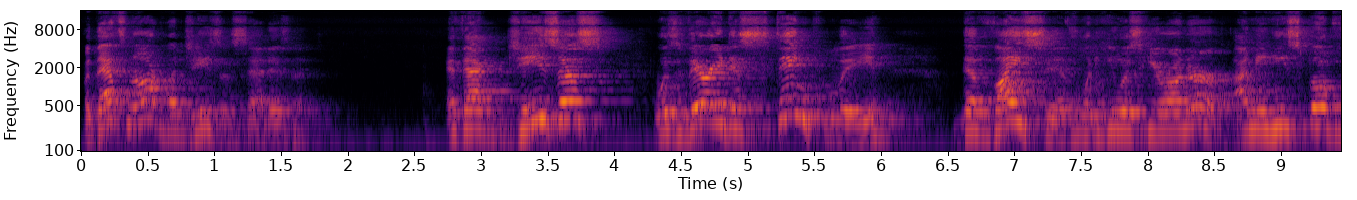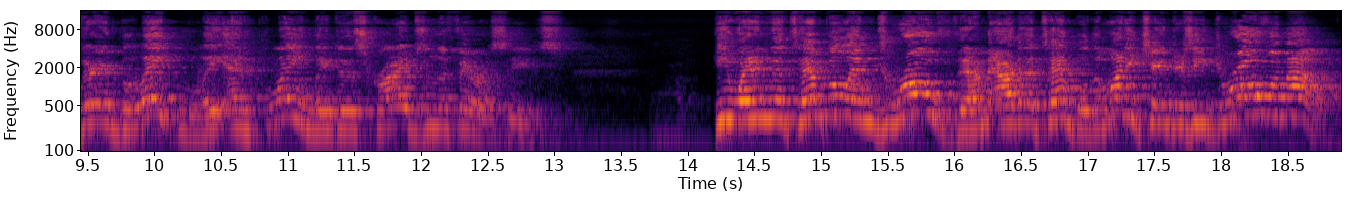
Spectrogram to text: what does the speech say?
But that's not what Jesus said, is it? In fact, Jesus was very distinctly divisive when he was here on earth. I mean, he spoke very blatantly and plainly to the scribes and the Pharisees. He went into the temple and drove them out of the temple. The money changers, he drove them out.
